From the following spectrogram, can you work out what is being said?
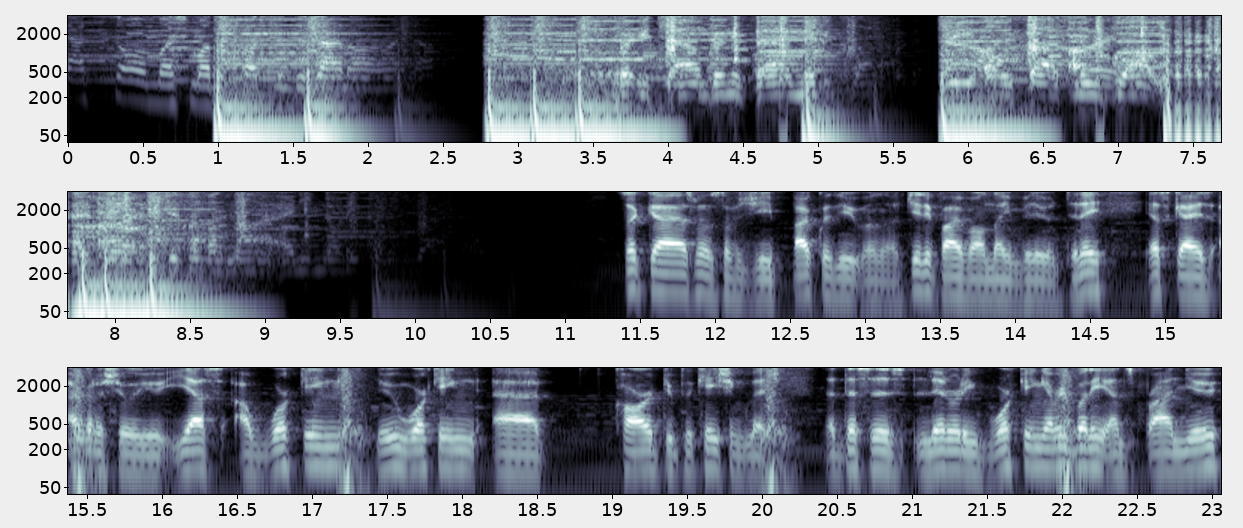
got so much motherfucking design on right now. Break it down, bring it back, make it clap. Three old thoughts, new guap, word that thing, bitches on my line, and you know they come What's up guys, my Mustafa G back with you on a GTA 5 online video and today, yes guys, I'm going to show you, yes, a working, new working uh, car duplication glitch. That this is literally working everybody and it's brand new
